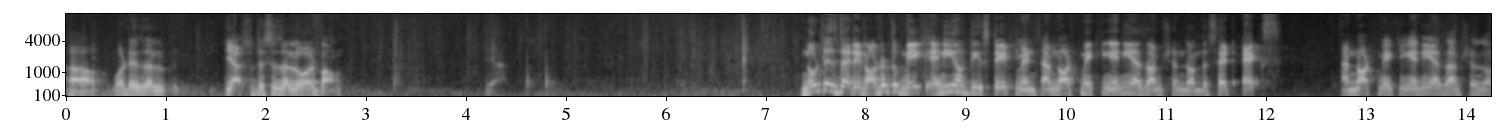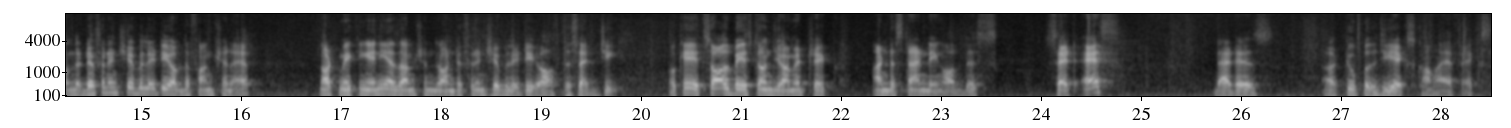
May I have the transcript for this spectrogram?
Uh, what is a yeah? So this is a lower bound. Notice that in order to make any of these statements, I'm not making any assumptions on the set x. I'm not making any assumptions on the differentiability of the function f, not making any assumptions on differentiability of the set g. Okay, it's all based on geometric understanding of this set S that is a tuple gx comma fx.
